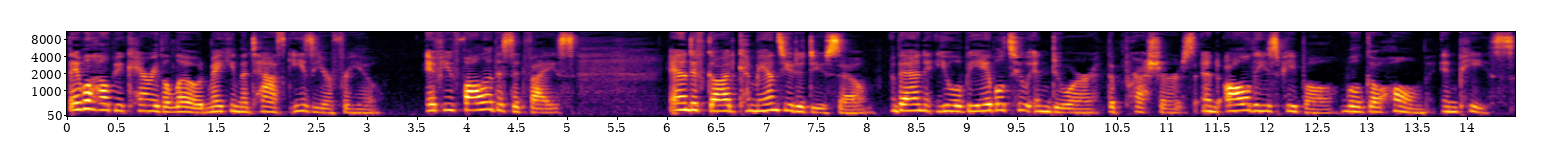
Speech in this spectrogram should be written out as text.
They will help you carry the load, making the task easier for you. If you follow this advice, and if God commands you to do so, then you will be able to endure the pressures, and all these people will go home in peace.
